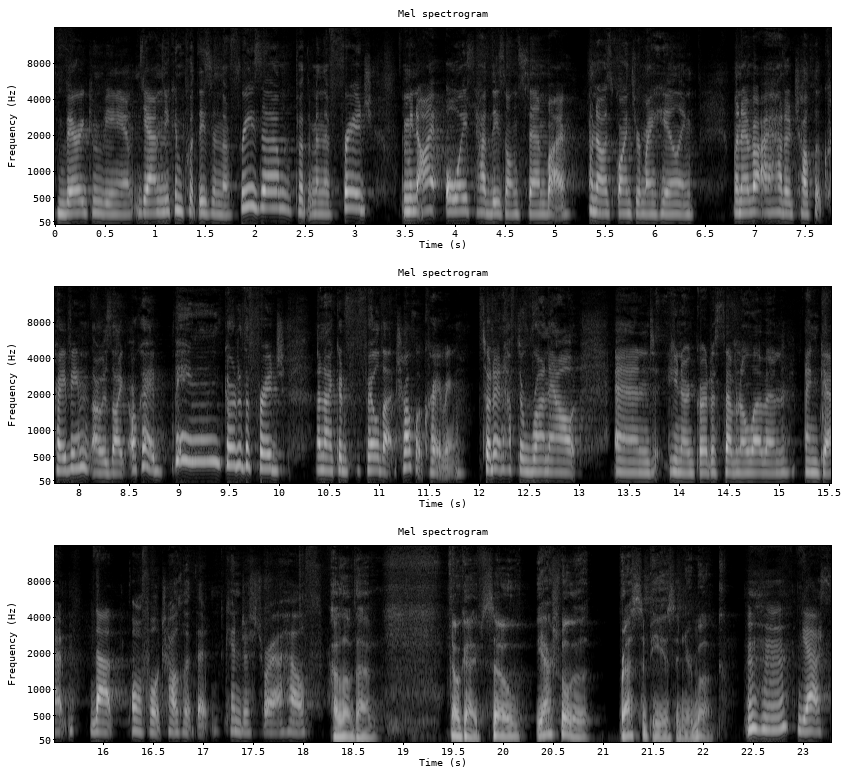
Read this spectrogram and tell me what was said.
Very convenient. Yeah, and you can put these in the freezer, put them in the fridge. I mean, I always had these on standby when I was going through my healing. Whenever I had a chocolate craving, I was like, okay, bing, go to the fridge, and I could fulfill that chocolate craving. So I didn't have to run out and, you know, go to 7 Eleven and get that awful chocolate that can destroy our health. I love that. Okay, so the actual recipe is in your book. Mm-hmm. Yes.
